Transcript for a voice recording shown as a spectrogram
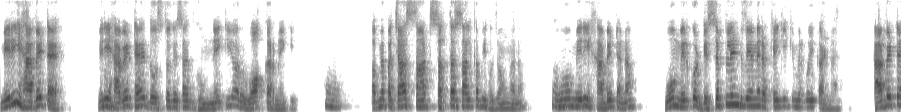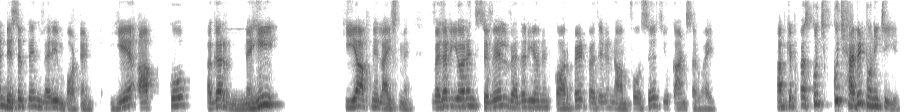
मेरी हैबिट है मेरी हैबिट है दोस्तों के साथ घूमने की और वॉक करने की। अब मैं पचास साठ सत्तर साल का भी हो जाऊँगा ना तो वो मेरी हैबिट है ना वो मेरे को डिसिप्लिन वे में रखेगी कि मेरे को ये करना है। Habit and discipline very important ये आपको अगर नहीं किया अपने लाइफ में whether you are in civil whether you are in corporate whether in arm forces you can't survive आपके पास कुछ कुछ हैबिट होनी चाहिए।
